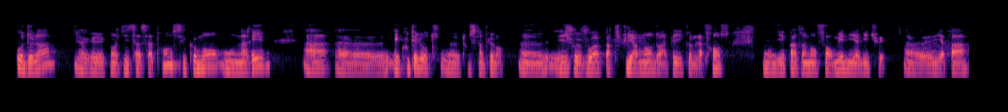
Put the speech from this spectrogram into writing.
au-delà, euh, quand je dis ça s'apprend, c'est comment on arrive à écouter l'autre, tout simplement. et je vois particulièrement dans un pays comme la France, on n'y est pas vraiment formé ni habitué. Euh, il n'y a pas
